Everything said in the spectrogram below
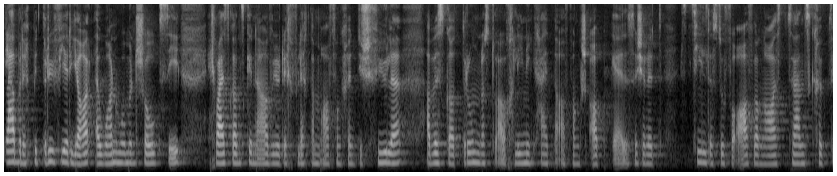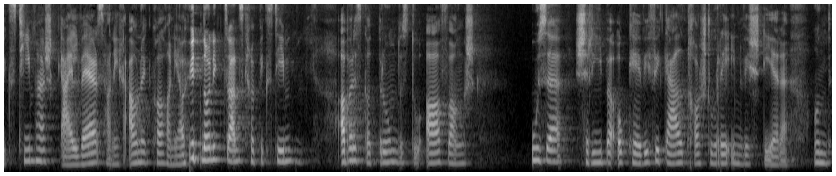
Ich glaube, ich war drei, vier Jahre eine One-Woman-Show. Ich weiß ganz genau, wie du dich vielleicht am Anfang könntest fühlen Aber es geht darum, dass du auch Kleinigkeiten anfängst abzugeben. Es ist ja nicht das Ziel, dass du von Anfang an ein 20-köpfiges Team hast. Geil wäre es, habe ich auch nicht gehabt, habe ich auch heute noch nicht ein 20-köpfiges Team. Aber es geht darum, dass du anfängst, rausschreiben, okay, wie viel Geld kannst du reinvestieren. Und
